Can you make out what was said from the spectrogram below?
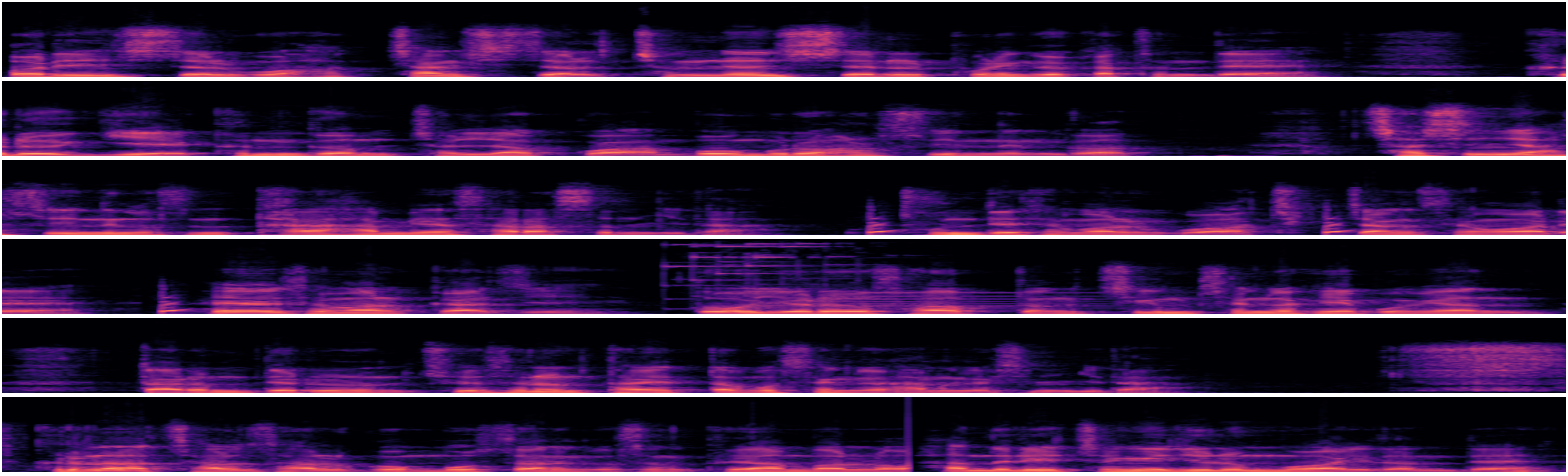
어린 시절과 학창시절, 청년시절을 보낸 것 같은데 그러기에 근검 전략과 몸으로 할 수 있는 것, 자신이 할 수 있는 것은 다 하며 살았습니다. 군대 생활과 직장 생활에 해외 생활까지 또 여러 사업 등 지금 생각해보면 나름대로는 최선을 다했다고 생각하는 것입니다. 그러나 잘 살고 못 사는 것은 그야말로 하늘이 정해주는 모양이던데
